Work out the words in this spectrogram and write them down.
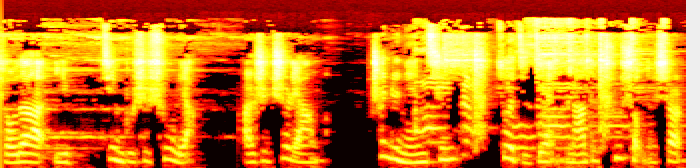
求的已经不是数量，而是质量了。趁着年轻，做几件拿得出手的事儿。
